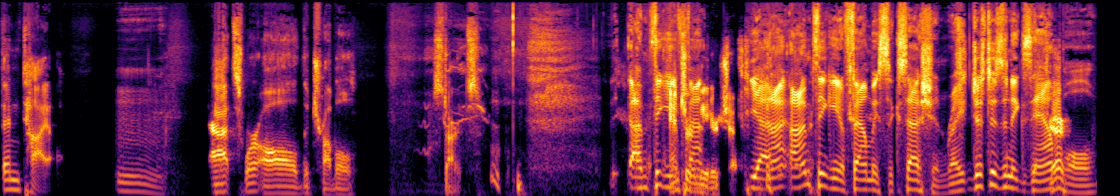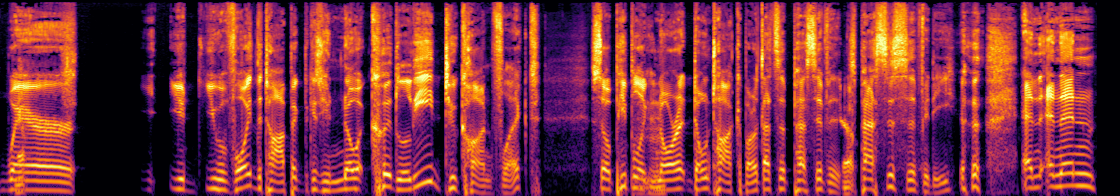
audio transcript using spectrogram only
than tile. Mm. That's where all the trouble starts. I'm thinking enter fam- leadership. yeah, and I, am thinking of family succession, right? Just as an example, sure. where yep. you you avoid the topic because you know it could lead to conflict. So people mm-hmm. ignore it, don't talk about it. That's a passivity, yep. passivity, and and then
